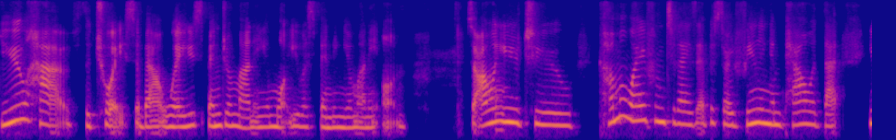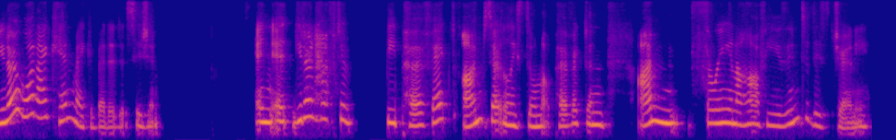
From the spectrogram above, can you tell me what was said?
you have the choice about where you spend your money and what you are spending your money on. So I want you to come away from today's episode feeling empowered that, you know what, I can make a better decision. And it, you don't have to be perfect. I'm certainly still not perfect. And I'm three and a half years into this journey.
